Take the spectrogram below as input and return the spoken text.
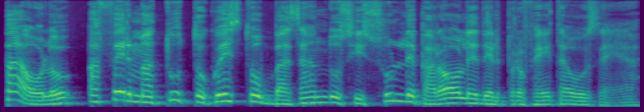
Paolo afferma tutto questo basandosi sulle parole del profeta Osea.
